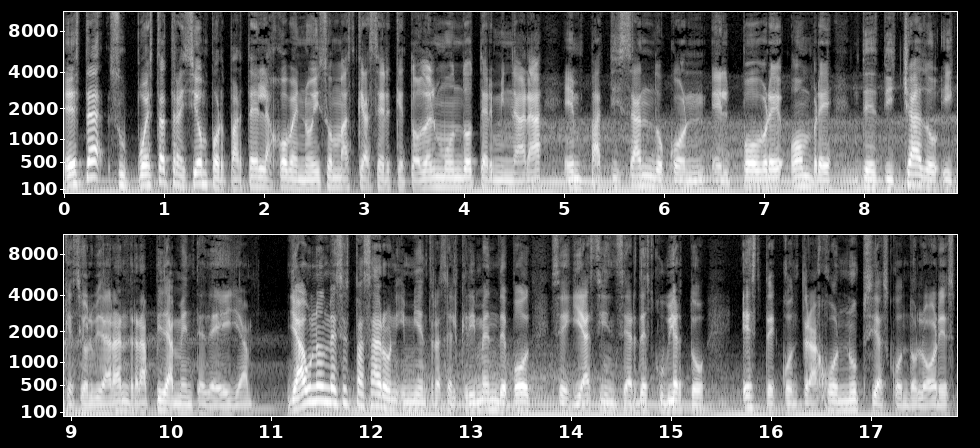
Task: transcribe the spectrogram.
Esta supuesta traición por parte de la joven no hizo más que hacer que todo el mundo terminara empatizando con el pobre hombre desdichado y que se olvidaran rápidamente de ella. Ya unos meses pasaron y mientras el crimen de Bolt seguía sin ser descubierto, este contrajo nupcias con Dolores,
